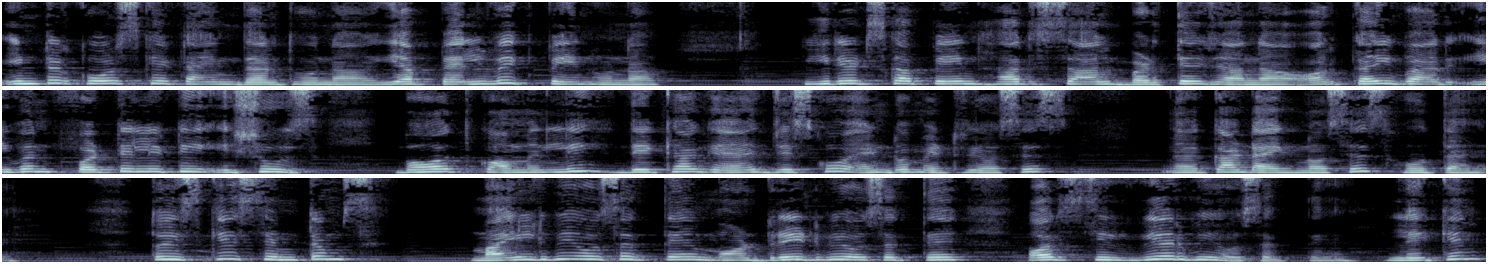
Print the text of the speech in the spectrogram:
इंटरकोर्स के टाइम दर्द होना या पेल्विक पेन होना, पीरियड्स का पेन हर साल बढ़ते जाना और कई बार इवन फर्टिलिटी इश्यूज़ बहुत कॉमनली देखा गया है जिसको एंडोमेट्रियोसिस का डायग्नोसिस होता है। तो इसके सिम्टम्स माइल्ड भी हो सकते हैं मॉडरेट भी हो सकते हैं और सीवियर भी हो सकते हैं। लेकिन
